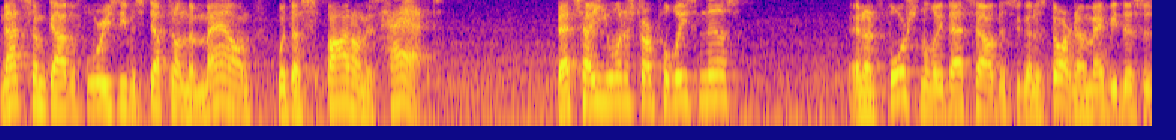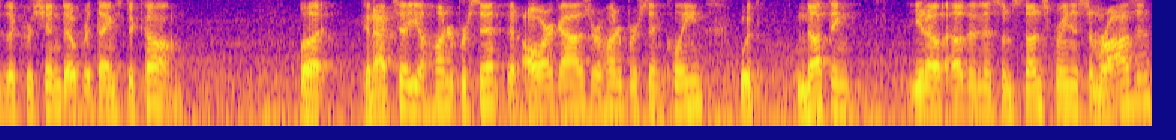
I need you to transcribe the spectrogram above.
not some guy before he's even stepped on the mound with a spot on his hat. That's how you want to start policing this? And unfortunately, that's how this is going to start. Now, maybe this is a crescendo for things to come. But can I tell you 100% that all our guys are 100% clean with nothing, you know, other than some sunscreen and some rosin,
